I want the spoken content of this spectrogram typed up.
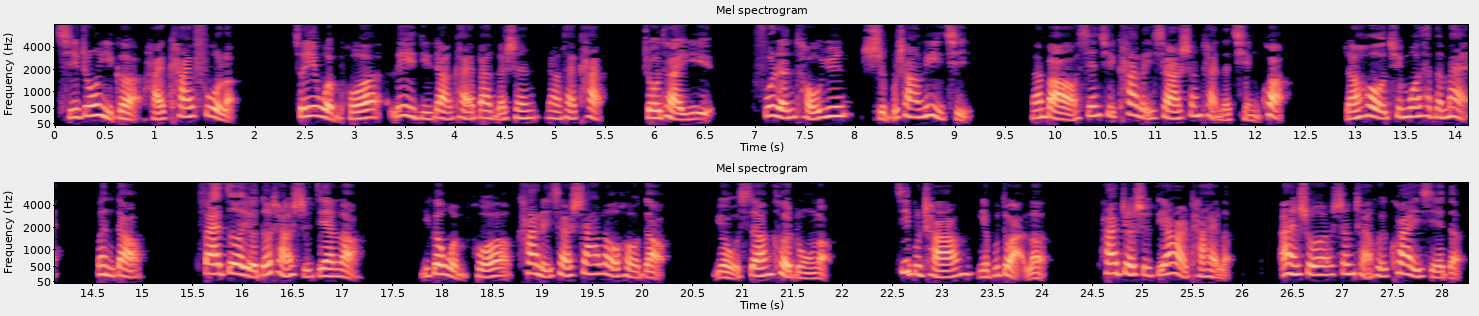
其中一个还开腹了，所以稳婆立即让开半个身让他看。周太医夫人头晕，使不上力气。满宝先去看了一下生产的情况，然后去摸她的脉，问道：“发作有多长时间了？”一个稳婆看了一下沙漏后道：“有三刻钟了，既不长也不短了。她这是第二胎了，按说生产会快一些的。”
